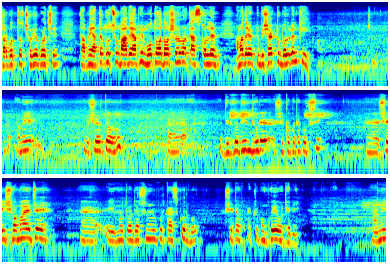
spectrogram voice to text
সর্বত্র ছড়িয়ে পড়েছে। তা আপনি এত কিছু বাদে আপনি মতোয়া দর্শনের পর কাজ করলেন। আমাদের একটু বিষয় একটু বলবেন কি? আমি বিশেষত দীর্ঘদিন ধরে শিক্ষকতা করছি। সেই সময়ে যে এই মতো দর্শনের উপর কাজ করব, সেটা একরকম হয়ে ওঠেনি। আমি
